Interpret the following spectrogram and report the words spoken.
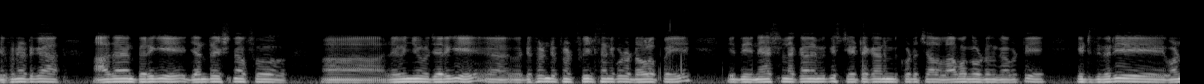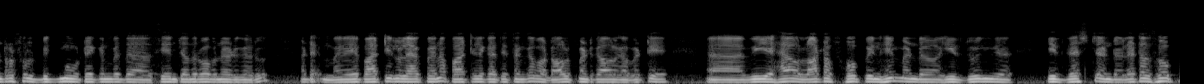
డెఫినెట్గా ఆదాయం పెరిగి జనరేషన్ ఆఫ్ రెవెన్యూ జరిగి డిఫరెంట్ డిఫరెంట్ ఫీల్డ్స్ అన్ని కూడా డెవలప్ అయ్యి ఇది నేషనల్ ఎకానమీకి స్టేట్ ఎకానమీకి కూడా చాలా లాభంగా ఉంటుంది కాబట్టి it is very wonderful big move taken by the CM Chandrababu Naidu garu. అంటే మేము ఏ పార్టీలో లేకపోయినా పార్టీలకు అతీతంగా డెవలప్మెంట్ కావాలి కాబట్టి we have lot of hope in him and he is doing his best and let us hope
